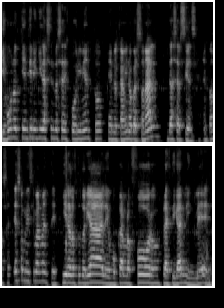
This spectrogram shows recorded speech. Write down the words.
y es uno quien tiene que ir haciendo ese descubrimiento en el camino personal de hacer ciencia. Entonces, eso principalmente, ir a los tutoriales, buscar los foros, practicar el inglés.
